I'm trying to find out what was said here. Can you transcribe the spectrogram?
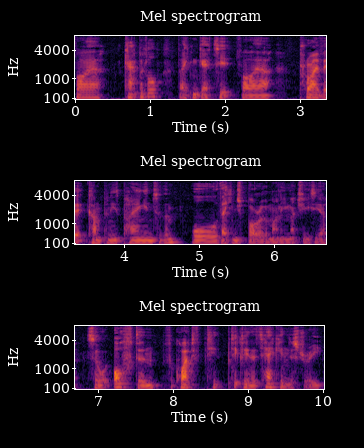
via capital. They can get it via private companies paying into them, or they can just borrow the money much easier. So often, for quite particularly in the tech industry,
